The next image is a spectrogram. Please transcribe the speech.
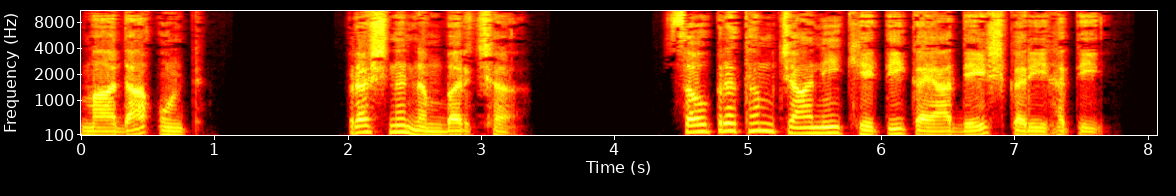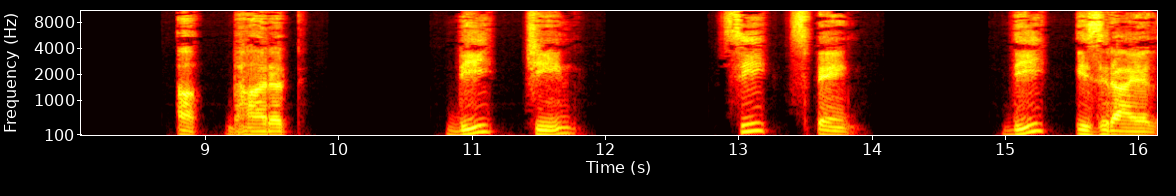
માદા ઊંટ પ્રશ્ન નંબર છ સૌપ્રથમ ચાની ખેતી કયા દેશ કરી હતી અ ભારત બી ચીન સી સ્પેન ડી ઇઝરાયલ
